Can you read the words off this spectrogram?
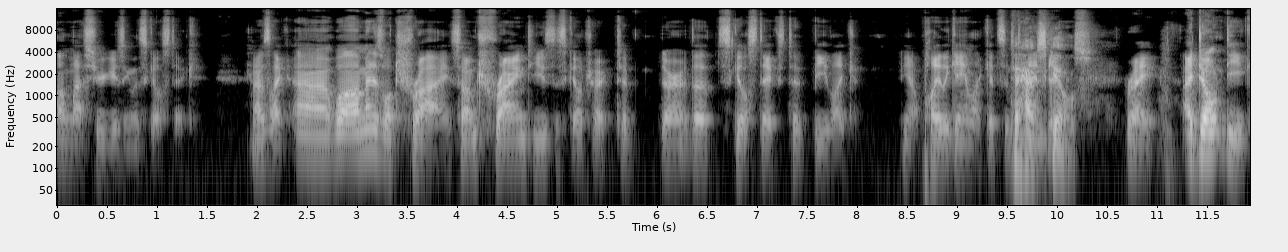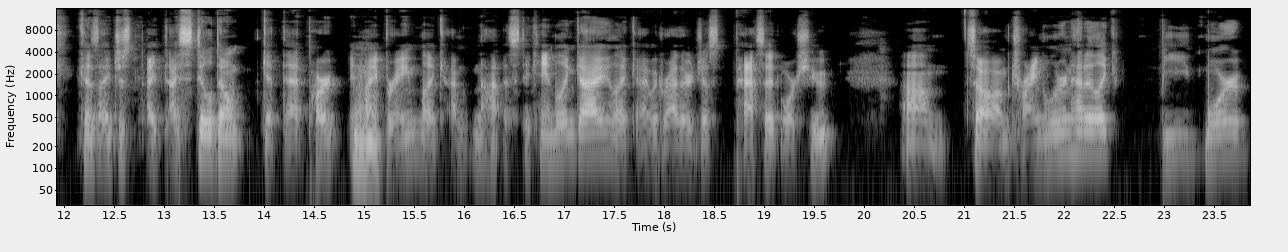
unless you're using the skill stick. And I was like, uh, well, I might as well try. So I'm trying to use the skill trick to, or the skill sticks to be like, you know, play the game like it's intended. To have skills. Right. I don't deke because I just, I, I still don't get that part in Mm-hmm. my brain. Like I'm not a stick handling guy. Like I would rather just pass it or shoot. Um, so I'm trying to learn how to like be more.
